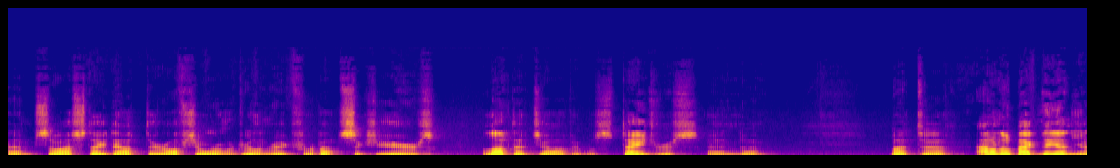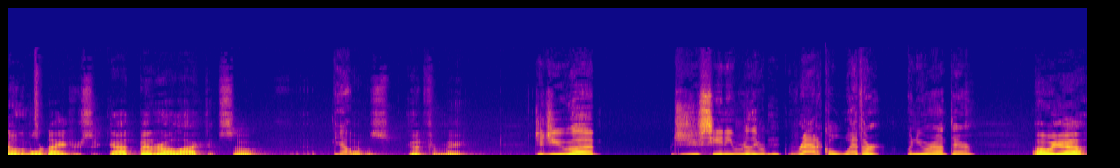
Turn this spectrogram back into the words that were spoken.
Um, so I stayed out there offshore on a drilling rig for about six years. I loved that job. It was dangerous, and um, but uh, I don't know. Back then, you know, the more dangerous it got, the better I liked it. So yeah, that was good for me. Did you uh, did you see any really radical weather when you were out there? Oh yeah,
